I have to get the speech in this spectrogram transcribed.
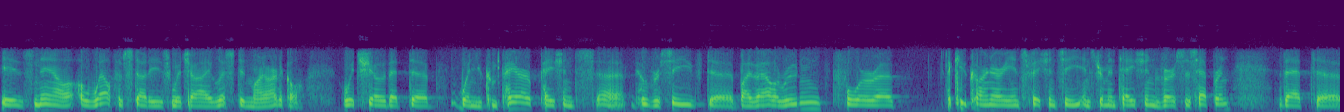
is now a wealth of studies, which I list in my article, which show that uh, when you compare patients uh, who've received uh, bivalirudin for uh, acute coronary insufficiency instrumentation versus heparin, that uh,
